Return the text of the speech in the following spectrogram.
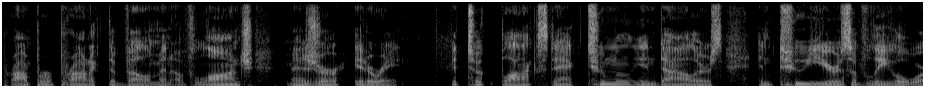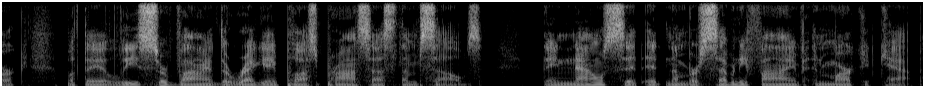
proper product development of launch, measure, iterate. It took Blockstack $2 million and two years of legal work, but they at least survived the Reg A Plus process themselves. They now sit at number 75 in market cap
